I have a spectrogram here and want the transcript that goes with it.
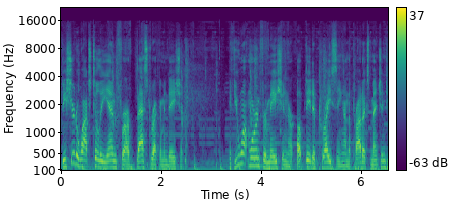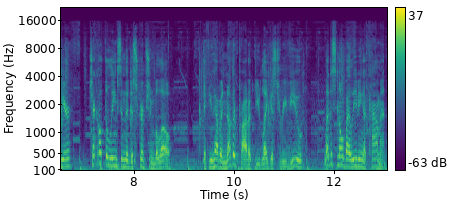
Be sure to watch till the end for our best recommendation. If you want more information or updated pricing on the products mentioned here, check out the links in the description below. If you have another product you'd like us to review, let us know by leaving a comment.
